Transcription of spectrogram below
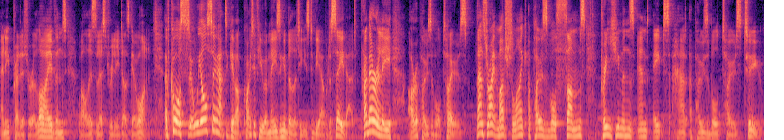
any predator alive, and, well, this list really does go on. Of course, we also had to give up quite a few amazing abilities to be able to say that, primarily our opposable toes. That's right, much like opposable thumbs, pre-humans and apes had opposable toes too.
